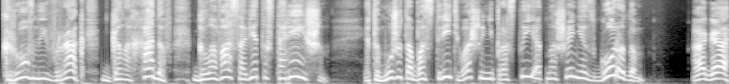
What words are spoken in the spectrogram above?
«Кровный враг Галахадов — глава совета старейшин. Это может обострить ваши непростые отношения с городом. Ага,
